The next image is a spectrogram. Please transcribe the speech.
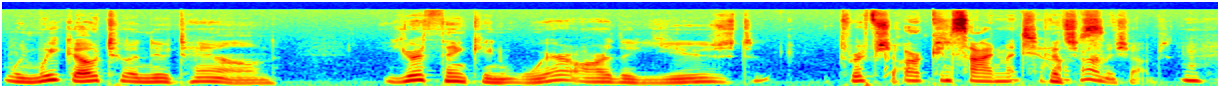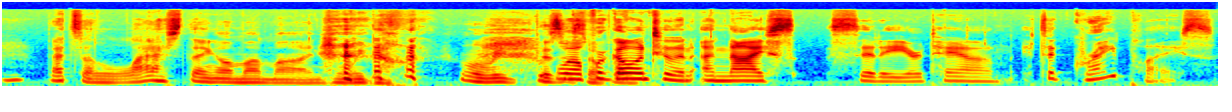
when we go to a new town, you're thinking, where are the used thrift shops? Or consignment shops. Consignment shops. hmm That's the last thing on my mind when we go, when we visit Well, if we're going to an, a nice city or town, it's a great place.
